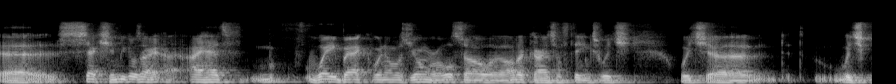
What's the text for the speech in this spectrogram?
uh section, because I I had way back when I was younger also uh, other kinds of things which which uh, which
